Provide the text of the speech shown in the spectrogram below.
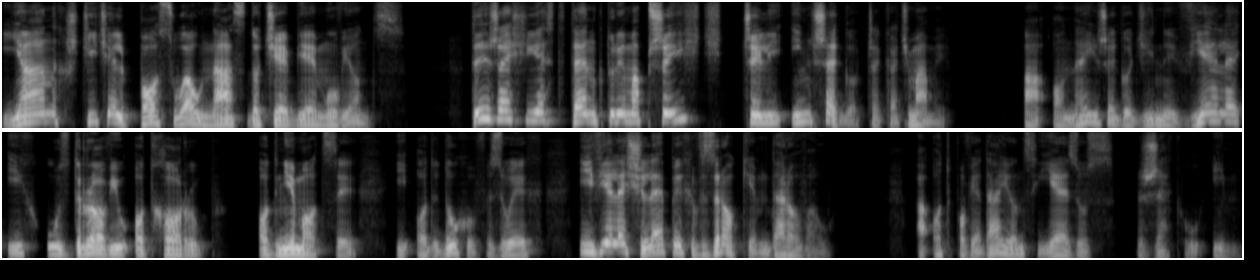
Jan Chrzciciel posłał nas do ciebie, mówiąc Tyżeś jest ten, który ma przyjść, czyli inszego czekać mamy. A onejże godziny wiele ich uzdrowił od chorób, od niemocy i od duchów złych i wiele ślepych wzrokiem darował. A odpowiadając Jezus rzekł im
